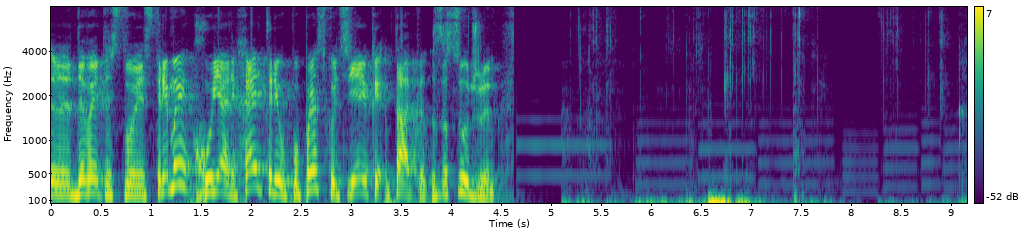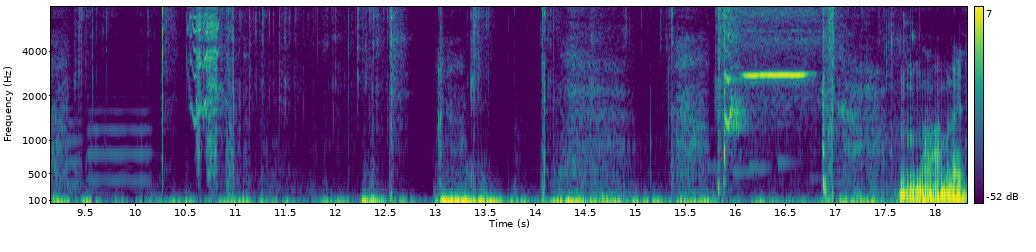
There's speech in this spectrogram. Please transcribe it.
е, дивитись твої стріми. Хуярь хейтерів, пописку цією. Так, засуджуємо. Ну, блядь.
